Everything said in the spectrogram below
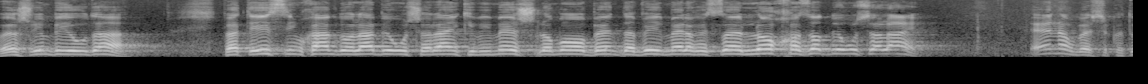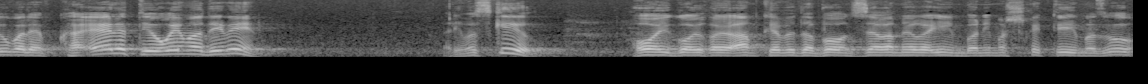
ויושבים ביהודה. ותהי שמחה גדולה בירושלים, כי מימי שלמה בן דוד מלך ישראל לא חזות בירושלים. אין הרבה שכתוב עליהם כאלה תיאורים מדהימים. אני מזכיר, הוי גוי עם כבד עוון, זרע מרעים, בנים משחיתים, עזבו,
